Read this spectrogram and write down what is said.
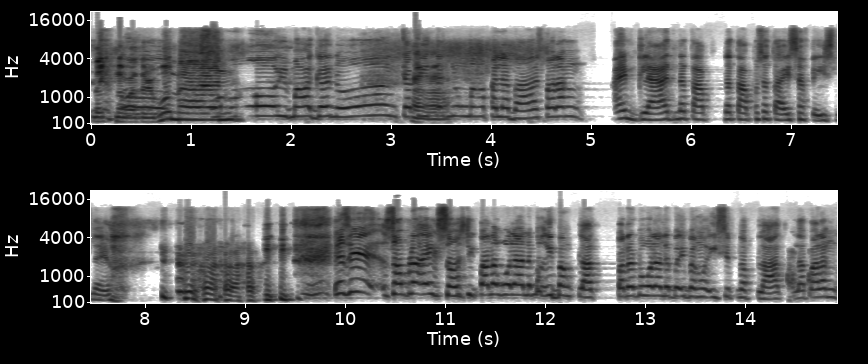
like No Oo. Other Woman. Oo, yung mga ganon. Kabitan Oo. yung mga palabas. Parang I'm glad natap natapos na tayo sa phase na yun. Kasi sobrang exhausting. Parang wala namang ibang plot. Parang wala namang ibang maisip na plot. Na parang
